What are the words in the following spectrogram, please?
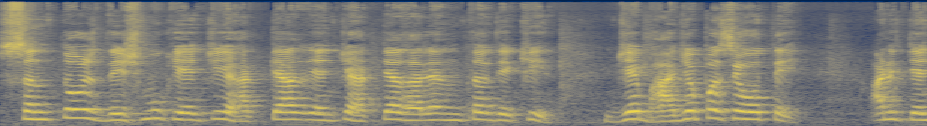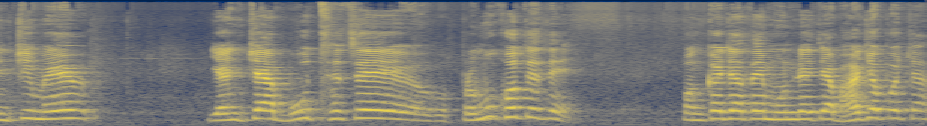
संतोष देशमुख यांची हत्या यांची हत्या झाल्यानंतर देखील जे भाजपचे होते आणि त्यांची मेळ यांच्या बूथचे प्रमुख होते ते पंकजाताई मुंडे त्या भाजपच्या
